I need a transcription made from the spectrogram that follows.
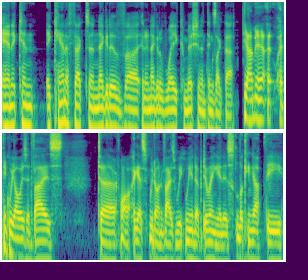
and it can it can affect a negative uh, in a negative way commission and things like that. Yeah, I mean, I, I, think we always advise to. Well, I guess we don't advise. We we end up doing it is looking up the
